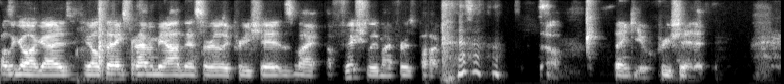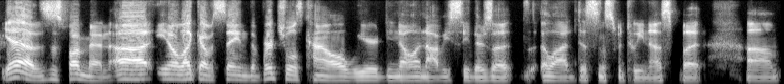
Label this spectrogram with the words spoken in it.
How's it going, guys? Know, thanks for having me on this. I really appreciate it. This is my officially my first podcast, so thank you. Appreciate it. Yeah, this is fun, man. Uh, you know, like I was saying, the virtual is kind of all weird, you know, and obviously there's a, a lot of distance between us, but um,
